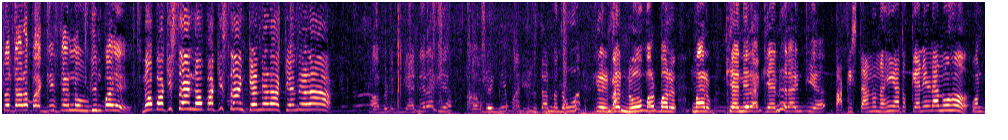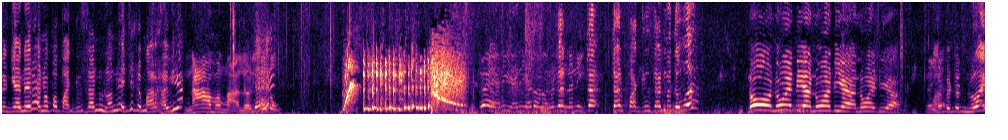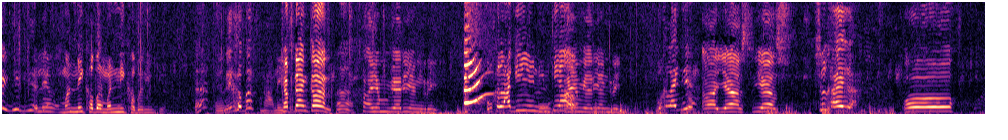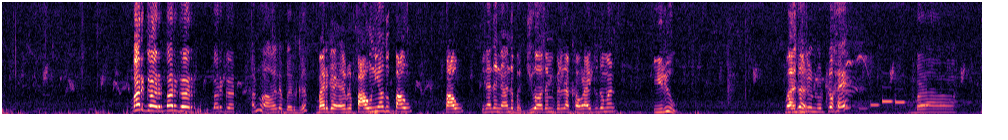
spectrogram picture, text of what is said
તો તારા પાકિસ્તાનમાં ઉડીને પડે. No Pakistan no Pakistan camera camera આપણે બે પાકિસ્તાનમાં જવું કે નો માર માર માર કેનેરા કેનેરા એમ કે. પાકિસ્તાનનો નહીં આ તો કેનેડાનો હ. આમ તો કેનેરાનો પણ પાકિસ્તાનનું નામ લે છે કે માર ખાવી ના આમાં મા લડશે તો. તાર- પાકિસ્તાનમાં જવું no no idea no idea no idea મારો બેટો નો આઈડી કે. એટલે મન નહીં ખબર મન નહીં ખબર એમ કે. નહીં ખબર. કેપ્ટન અંકલ હા. આઈ એમ વેરી એંગ્રી ભૂખ લાગી કે? આઈ એમ વેરી એંગ્રી ભૂખ લાગી? Ah, yes, yes. શું ખાયેગા Oh. બર્ગર બર્ગર બર્ગર આનું આવે બર્ગર બર્ગર એટલે પાઉ નહીં આવતું પાઉ. પાઉ. એના અંદર અંદર ભજીયો આવે તમે પેલા ખવડાવી તું તમને. ઈર્યું બર્ગર રોટલો ખાય?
